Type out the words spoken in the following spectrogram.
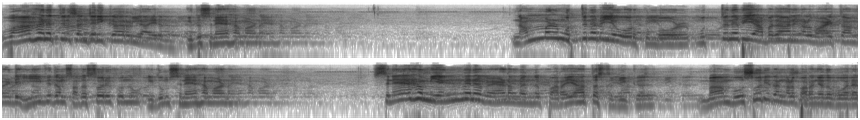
വാഹനത്തിൽ സഞ്ചരിക്കാറില്ലായിരുന്നു. ഇത് സ്നേഹമാണ്. നമ്മൾ മുത്തുനബിയെ ഓർക്കുമ്പോൾ മുത്തുനബി അപദാനങ്ങൾ വാഴ്ത്താൻ വേണ്ടി ഈ വിധം സദസ്സൊരുക്കുന്നു. ഇതും സ്നേഹമാണ്. സ്നേഹം എങ്ങനെ വേണമെന്ന് പറയാത്ത സ്ഥിതിക്ക് മാം ബൂസൂരി തങ്ങൾ പറഞ്ഞതുപോലെ.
